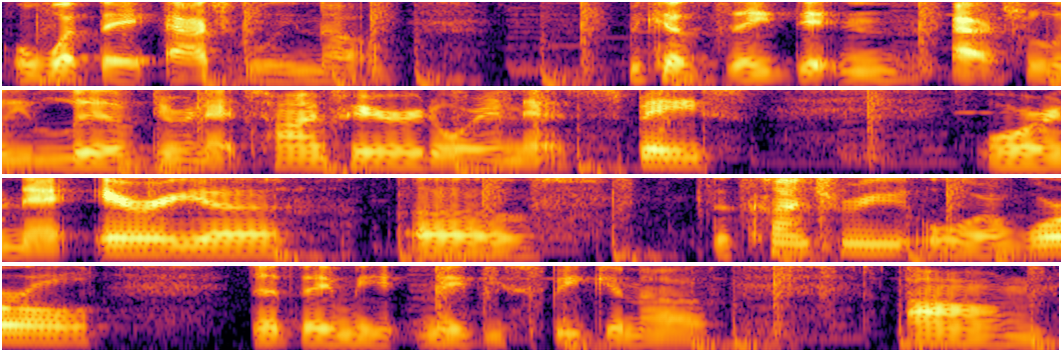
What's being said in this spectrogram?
or what they actually know because they didn't actually live during that time period or in that space or in that area of the country or world that they may, may be speaking of. Um,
